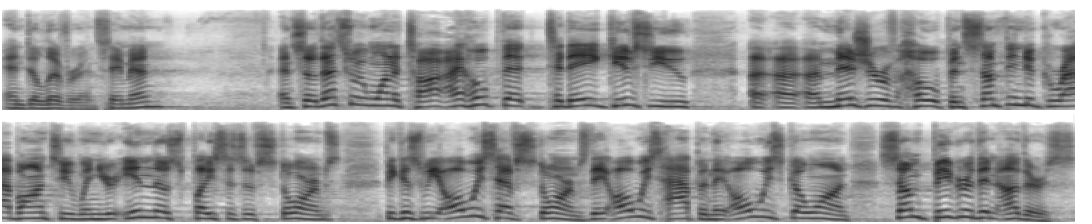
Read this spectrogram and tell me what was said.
and deliverance. Amen? And so that's what we want to talk. I hope that today gives you a, a, measure of hope and something to grab onto when you're in those places of storms because we always have storms. They always happen, they always go on, some bigger than others.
